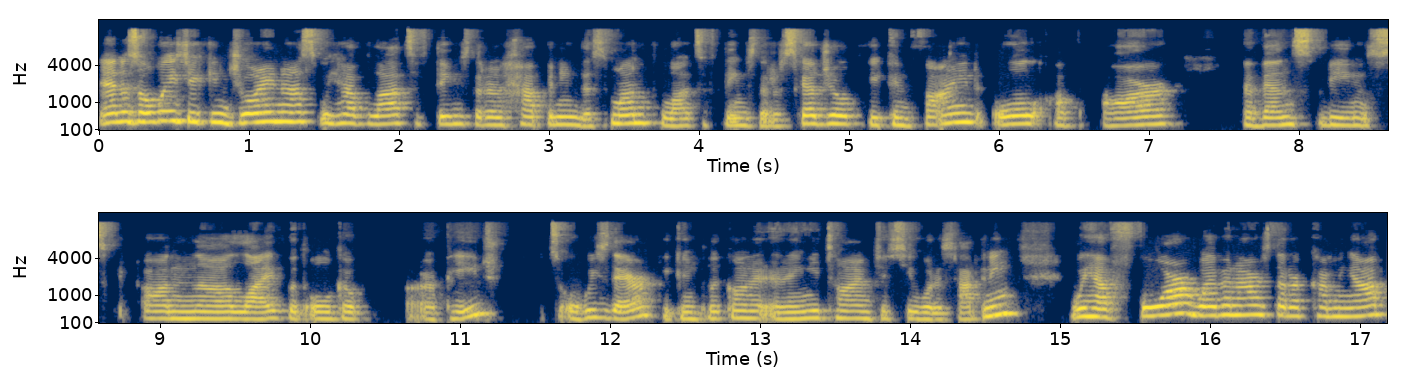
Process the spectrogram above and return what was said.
And as always, you can join us. We have lots of things that are happening this month, lots of things that are scheduled. You can find all of our events being on uh, live with Olga uh, page. It's always there. You can click on it at any time to see what is happening. We have four webinars that are coming up.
